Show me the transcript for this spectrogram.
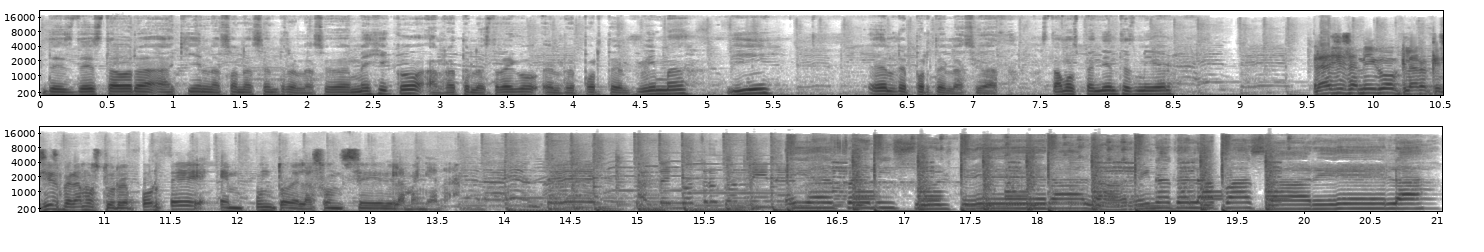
desde esta hora aquí en la zona centro de la Ciudad de México. Al rato les traigo el reporte del clima y el reporte de la ciudad. Estamos pendientes, Miguel. Gracias, amigo. Claro que sí, esperamos tu reporte en punto de las 11 de la mañana. Ella es feliz soltera, la reina de la pasarela.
